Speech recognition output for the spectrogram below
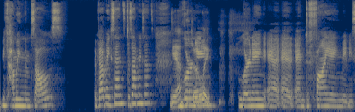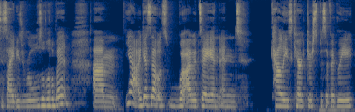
becoming themselves. If that makes sense, does that make sense? Yeah, learning, totally. learning, and, and and defying maybe society's rules a little bit. Um, yeah, I guess that was what I would say, and and Kallie's character specifically,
